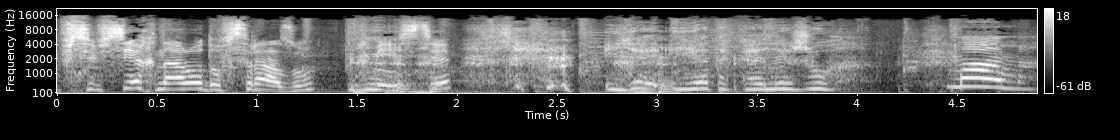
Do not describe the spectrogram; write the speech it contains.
вс- всех народов сразу вместе. И я, и я такая лежу. Мама,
